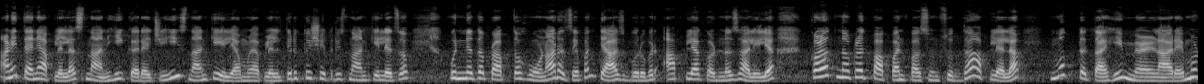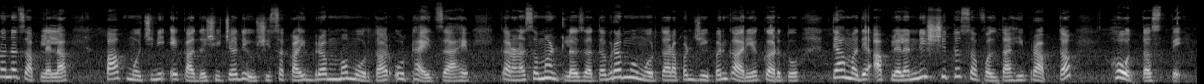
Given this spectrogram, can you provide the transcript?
आणि त्याने आपल्याला स्नानही करायची. ही स्नान केल्यामुळे आपल्याला तीर्थक्षेत्री स्नान केल्याचं पुण्य तर प्राप्त होणारच आहे. पण त्याचबरोबर आपल्याकडनं झालेल्या कळत नकळत पापांपासून सुद्धा आपल्याला मुक्तताही मिळणार आहे. म्हणूनच आपल्याला पापमोचनी एकादशीच्या दिवशी सकाळी ब्रह्ममुहूर्तावर उठायचं आहे. कारण असं म्हटलं जातं ब्रह्ममुहूर्तावर आपण जे पण कार्य करतो त्यामध्ये आपल्याला निश्चित सफलताही प्राप्त होत असते.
